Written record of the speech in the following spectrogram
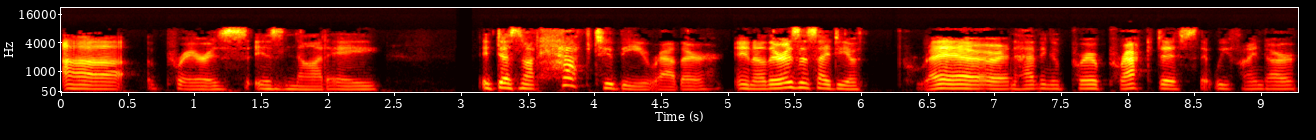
Uh, prayer is is not a. It does not have to be. Rather, you know, there is this idea of prayer and having a prayer practice that we find our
